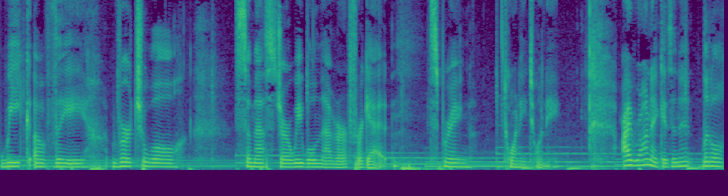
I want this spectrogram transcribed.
week of the virtual semester we will never forget spring 2020. Ironic, isn't it? Little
